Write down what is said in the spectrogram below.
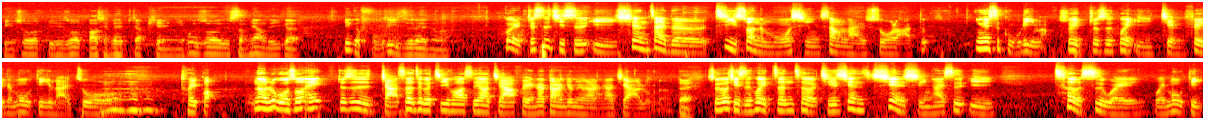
比如说比如说保险费比较便宜，或者说有什么样的一个一个福利之类的吗？会，就是其实以现在的计算的模型上来说啦，都因为是鼓励嘛，所以就是会以减费的目的来做推广。那如果说，哎、就是假设这个计划是要加费，那当然就没有人要加入了。对，所以说其实会侦测，其实现现行还是以测试为为目的，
